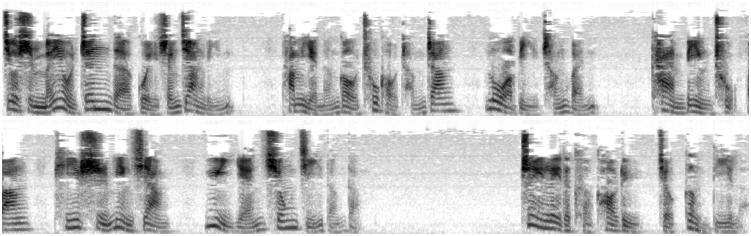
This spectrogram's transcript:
就是没有真的鬼神降临，他们也能够出口成章、落笔成文，看病处方、批示命相、预言凶吉等等。这一类的可靠率就更低了。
